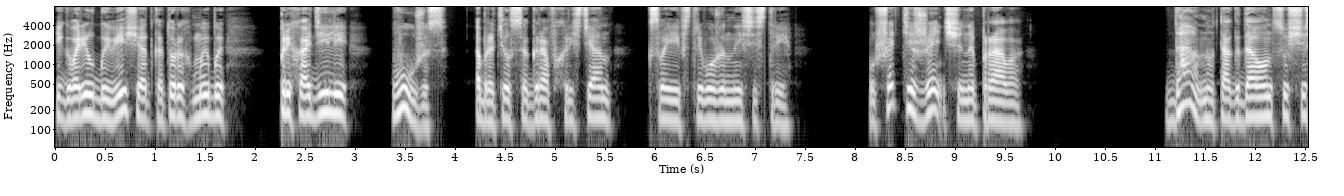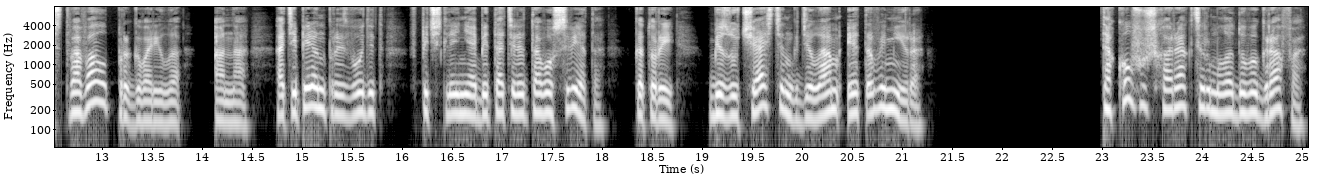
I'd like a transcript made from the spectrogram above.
и говорил бы вещи, от которых мы бы приходили в ужас, обратился граф Христиан к своей встревоженной сестре. Уж эти женщины, право. Да, но тогда он существовал, проговорила она, а теперь он производит впечатление обитателя того света, который безучастен к делам этого мира. Таков уж характер молодого графа,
